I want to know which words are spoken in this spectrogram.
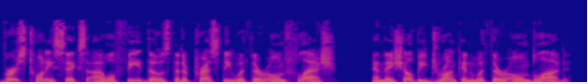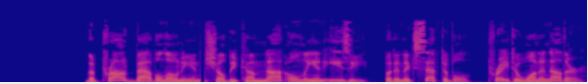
Verse 26 I will feed those that oppress thee with their own flesh, and they shall be drunken with their own blood. The proud Babylonians shall become not only an easy, but an acceptable, prey to one another.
